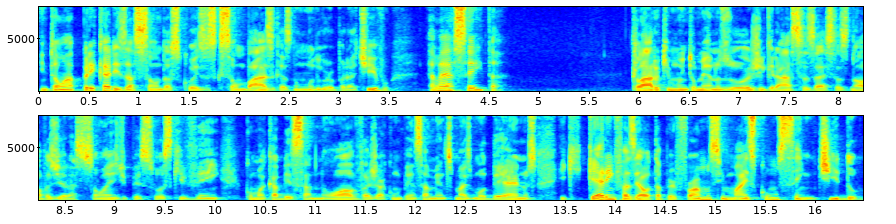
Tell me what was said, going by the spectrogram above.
Então a precarização das coisas que são básicas no mundo corporativo, ela é aceita. Claro que muito menos hoje, graças a essas novas gerações de pessoas que vêm com uma cabeça nova, já com pensamentos mais modernos e que querem fazer alta performance, mas com sentido.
